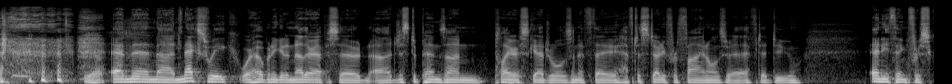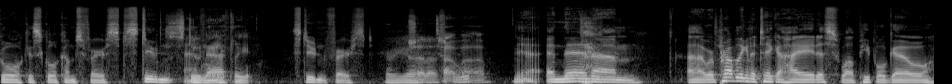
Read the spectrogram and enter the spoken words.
yeah. and then uh, next week we're hoping to get another episode. Uh, just depends on player schedules and if they have to study for finals or they have to do anything for school because school comes first. Student Student athlete. student first. There we go. Shout out Top Yeah, and then um, uh, we're probably going to take a hiatus while people go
